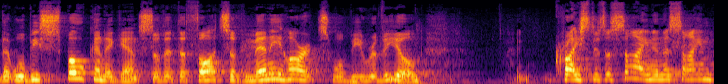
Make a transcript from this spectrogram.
that will be spoken against so that the thoughts of many hearts will be revealed. Christ is a sign, and a sign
